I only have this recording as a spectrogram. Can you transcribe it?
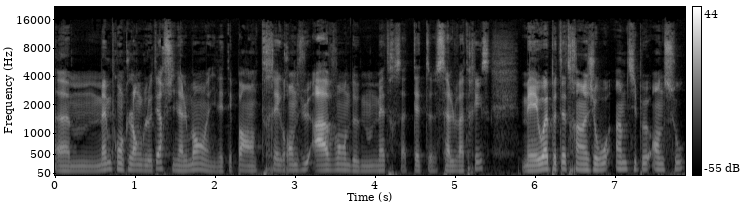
Euh, même contre l'Angleterre, finalement, il n'était pas en très grande vue avant de mettre sa tête salvatrice. Mais ouais, peut-être un Giroud un petit peu en dessous,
